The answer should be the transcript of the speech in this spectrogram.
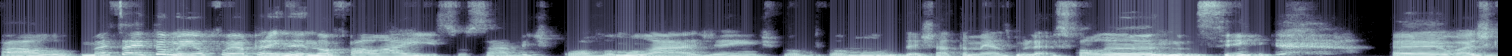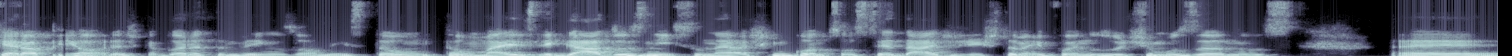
falo? Mas aí também eu fui aprendendo a falar isso, sabe? Tipo, ó, vamos lá, gente, vamos deixar também as mulheres falando, assim. É, eu acho que era pior, acho que agora também os homens estão tão mais ligados nisso, né? Acho que enquanto sociedade a gente também foi nos últimos anos, é,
